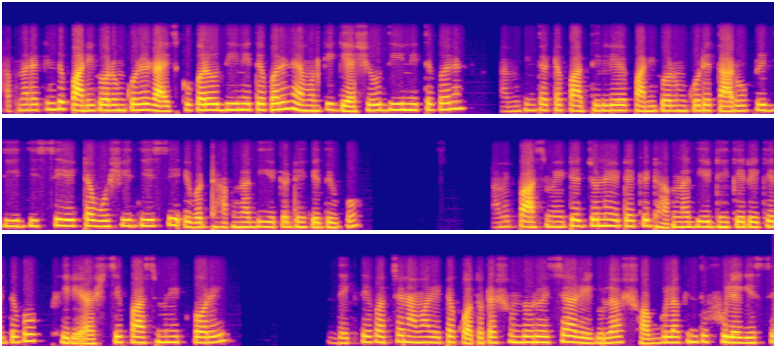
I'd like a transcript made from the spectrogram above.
আপনারা কিন্তু পানি গরম করে রাইস কুকারেও দিয়ে নিতে পারেন, এমনকি গ্যাসেও দিয়ে নিতে পারেন। আমি কিন্তু একটা পাতিলে পানি গরম করে তার উপরে দিয়ে দিচ্ছি এটা বসিয়ে দিয়েছি, এবার ঢাকনা দিয়ে এটা ঢেকে দেব। আমি পাঁচ মিনিটের জন্য এটাকে ঢাকনা দিয়ে ঢেকে রেখে দেবো, ফিরে আসছি পাঁচ মিনিট পরে দেখতে পাচ্ছেন আমার এটা কতটা সুন্দর হয়েছে, আর এগুলা সবগুলা কিন্তু ফুলে গেছে,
